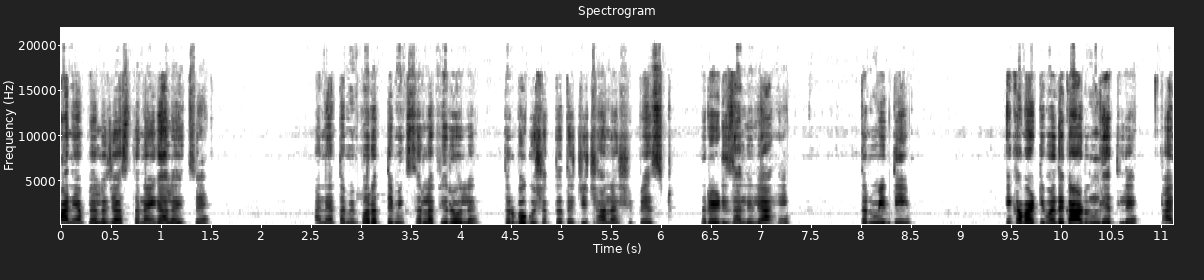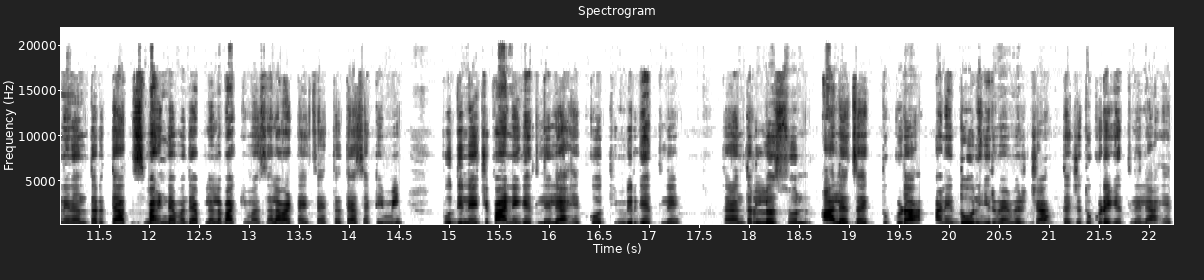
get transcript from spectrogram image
पाणी आपल्याला जास्त नाही घालायचं आहे आणि आता मी परत ते मिक्सरला फिरवलं आहे तर बघू शकता त्याची छान अशी पेस्ट रेडी झालेली आहे. तर मी ती एका वाटीमध्ये काढून घेतले आणि नंतर त्याच भांड्यामध्ये आपल्याला बाकी मसाला वाटायचा आहे. तर त्यासाठी मी पुदिन्याची पाने घेतलेले आहेत. कोथिंबीर घेतले. त्यानंतर लसूण आल्याचा एक तुकडा आणि दोन हिरव्या मिरच्या त्याचे तुकडे घेतलेले आहेत.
